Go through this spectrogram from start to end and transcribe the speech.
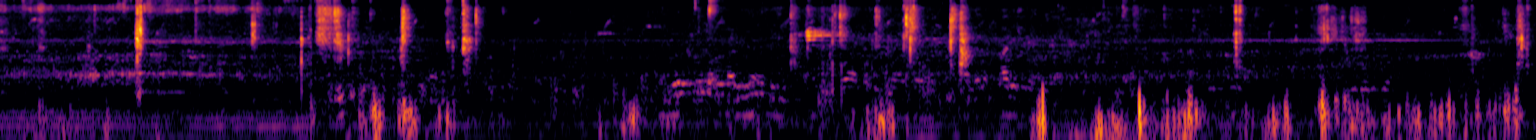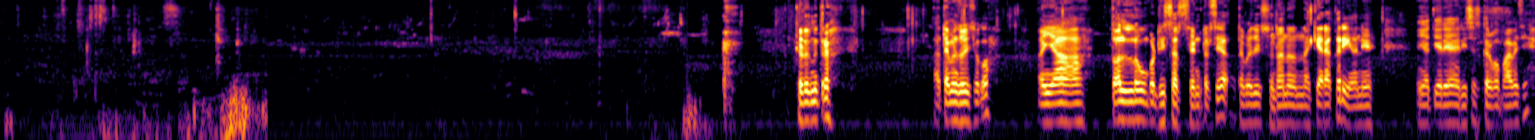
ખેડૂત મિત્ર, આ તમે જોઈ શકો. અહીંયા તલનું પણ રિસર્ચ સેન્ટર છે. તમે જોઈ શકો કેરા કરી અને અહીંયા અત્યારે રિસર્ચ કરવામાં આવે છે.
